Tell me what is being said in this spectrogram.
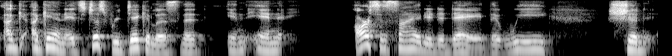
and again, it's just ridiculous that in in our society today that we should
